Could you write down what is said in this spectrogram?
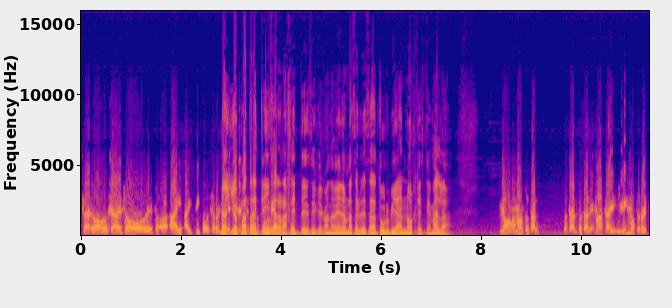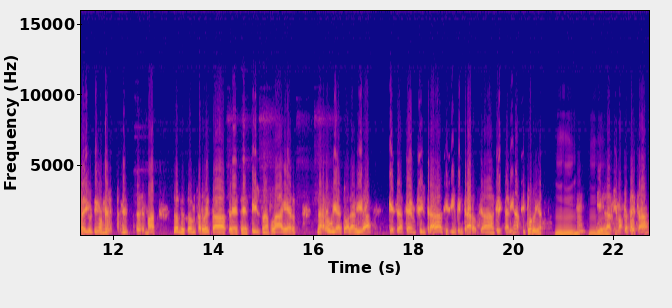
Claro, o sea, eso, eso hay, hay tipos de cervezas No, que yo es para tranquilizar a la gente, es decir, que cuando viene una cerveza turbia no es que esté mala. No, no, no, total, total, total. Es más, hay mismo cerveza y últimamente también es más, donde son cervezas eh, de Pilsner, Lager, la rubia de toda la vida, que se hacen filtradas y sin filtrar, o sea, cristalinas y turbias. Ujú, Y es la misma cerveza,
